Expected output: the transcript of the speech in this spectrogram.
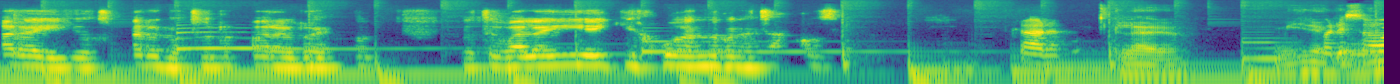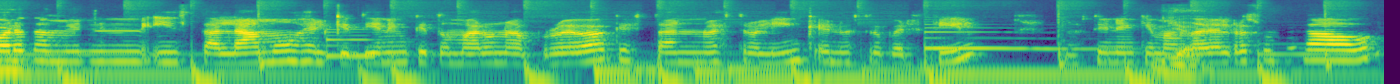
para ellos, para nosotros, para el resto. Entonces igual ahí hay que ir jugando con esas cosas. Claro. Claro. Por eso ahora también instalamos el que tienen que tomar una prueba que está en nuestro link, en nuestro perfil. Nos tienen que mandar el resultado,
